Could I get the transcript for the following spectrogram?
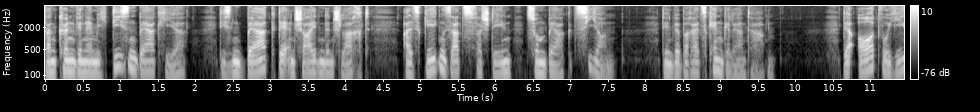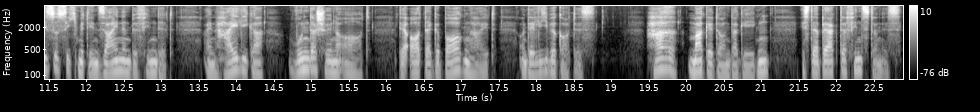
Dann können wir nämlich diesen Berg hier, diesen Berg der entscheidenden Schlacht, als Gegensatz verstehen zum Berg Zion, den wir bereits kennengelernt haben. Der Ort, wo Jesus sich mit den Seinen befindet, ein heiliger, wunderschöner Ort, der Ort der Geborgenheit und der Liebe Gottes. Har Magedon dagegen ist der Berg der Finsternis,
